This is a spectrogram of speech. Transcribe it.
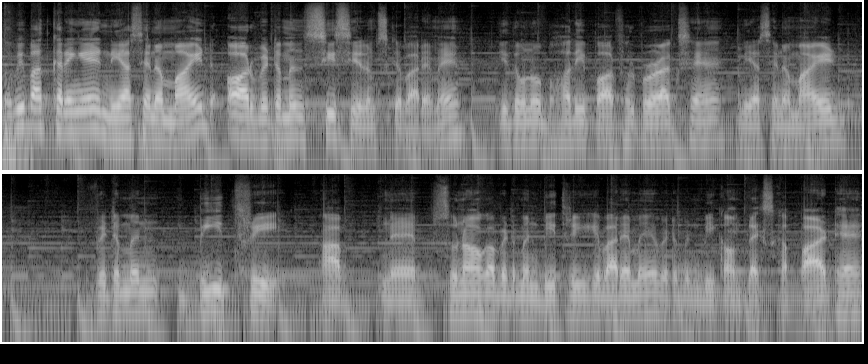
तो अभी बात करेंगे नियासिनामाइड और विटामिन सी सीरम्स के बारे में। ये दोनों बहुत ही पावरफुल प्रोडक्ट्स हैं। नियासिनामाइड विटामिन बी थ्री आपने सुना होगा विटामिन बी थ्री के बारे में। विटामिन बी कॉम्प्लेक्स का पार्ट है।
